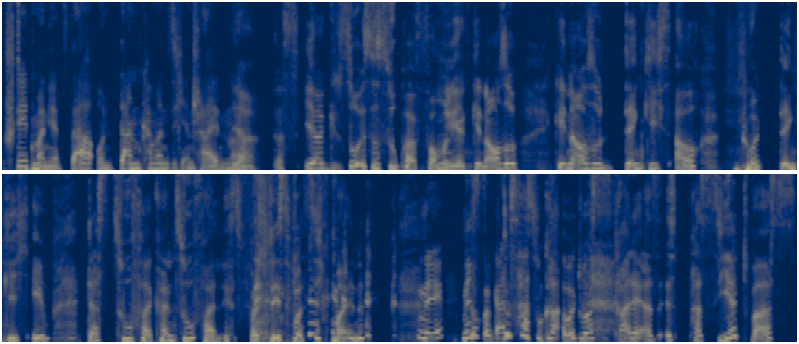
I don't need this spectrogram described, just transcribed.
steht man jetzt da und dann kann man sich entscheiden. Ne? Ja, das, ja, so ist es super formuliert. Genauso, genauso denke ich es auch. Nur denke ich eben, dass Zufall kein Zufall ist. Verstehst du, was ich meine? nee, nicht das, so ganz. Das hast du gerade, aber du hast gerade erst, es passiert was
